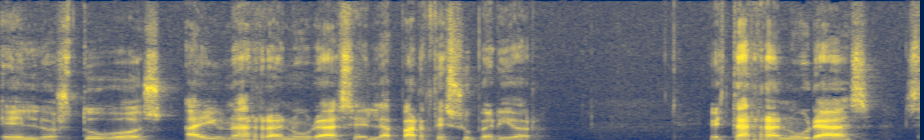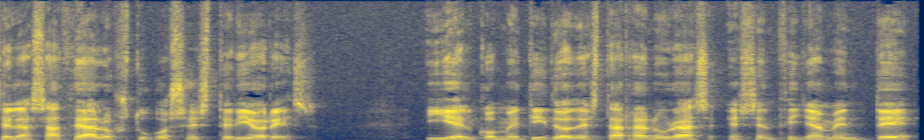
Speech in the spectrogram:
en los tubos hay unas ranuras en la parte superior. Estas ranuras se las hace a los tubos exteriores, y el cometido de estas ranuras es sencillamente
